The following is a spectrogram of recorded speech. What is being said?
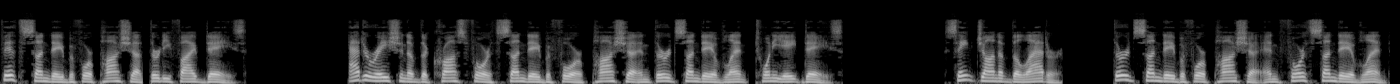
Fifth Sunday before Pascha 35 days. Adoration of the Cross Fourth Sunday before Pascha and Third Sunday of Lent 28 days. St. John of the Ladder Third Sunday before Pascha and Fourth Sunday of Lent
